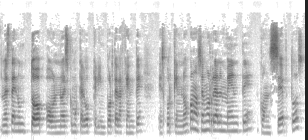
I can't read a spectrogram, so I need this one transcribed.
No está en un top o no es como que algo que le importe a la gente, es porque no conocemos realmente conceptos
